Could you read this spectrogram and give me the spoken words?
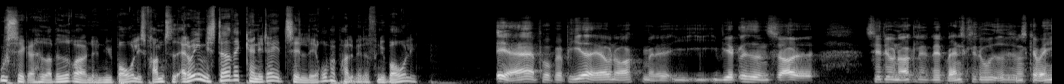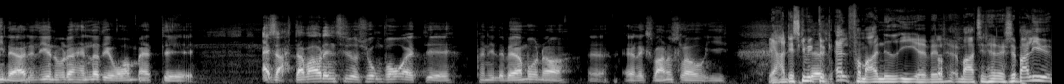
usikkerheder vedrørende Nye Borgerliges fremtid. Er du egentlig stadigvæk kandidat til Europaparlamentet for Nye Borgerlige? Ja, på papiret er jeg jo nok, men øh, i, i virkeligheden så øh, ser det jo nok lidt, lidt vanskeligt ud, hvis man skal være helt ærlig. Lige nu der handler det jo om, at øh, altså, der var jo den situation, hvor at, øh, Pernille Vermund og øh, Alex Vanderslav i... Ja, det skal vi ikke dykke alt for meget ned i, uh, vel, Martin Henrik. Jeg bare lige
